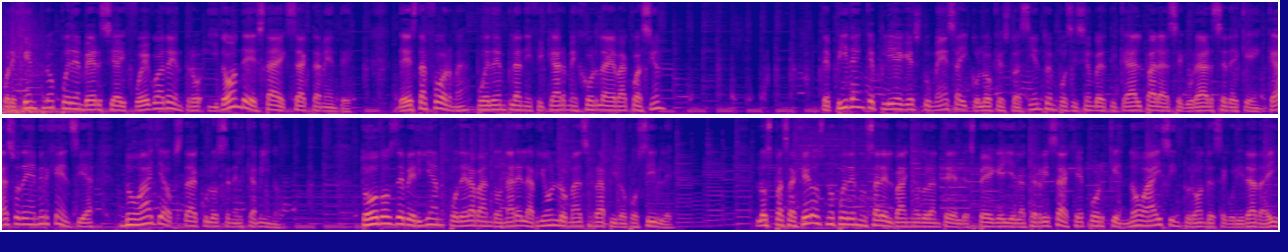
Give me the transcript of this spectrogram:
Por ejemplo, pueden ver si hay fuego adentro y dónde está exactamente. De esta forma, pueden planificar mejor la evacuación. Te piden que pliegues tu mesa y coloques tu asiento en posición vertical para asegurarse de que en caso de emergencia no haya obstáculos en el camino. Todos deberían poder abandonar el avión lo más rápido posible. Los pasajeros no pueden usar el baño durante el despegue y el aterrizaje porque no hay cinturón de seguridad ahí.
